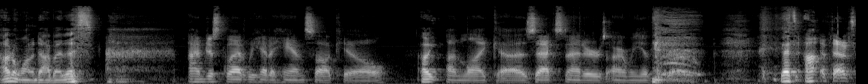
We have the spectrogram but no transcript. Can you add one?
I don't want to die by this. I'm just glad we had a handsaw kill, Oh, unlike uh, Zack Snyder's Army of the Dead. that's uh, that's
